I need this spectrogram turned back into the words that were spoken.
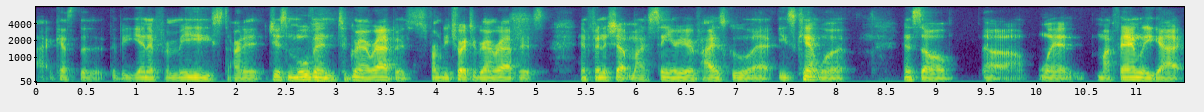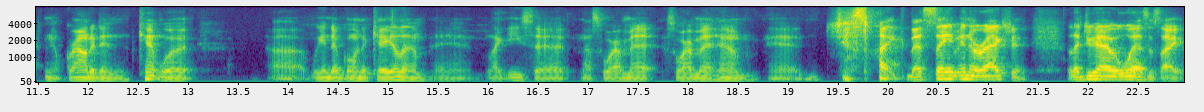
I guess the the beginning for me started just moving to Grand Rapids from Detroit to Grand Rapids and finish up my senior year of high school at East Kentwood. And so uh, when my family got you know grounded in Kentwood, uh, we ended up going to KLM, and like he said, that's where I met. That's where I met him, and just like that same interaction, like you have with Wes, it's like,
